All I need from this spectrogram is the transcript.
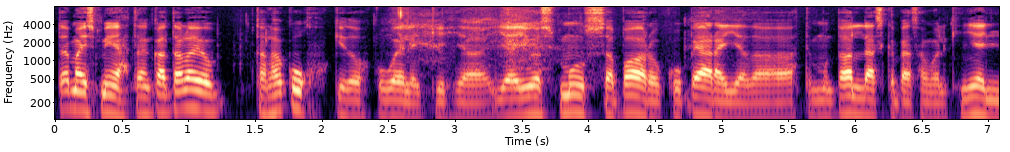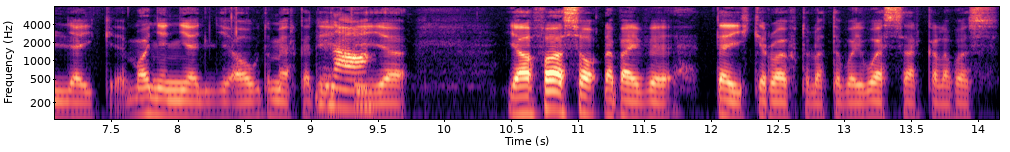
tämä ei miehtään, katsotaan jo tal on kuhki tohku võelikki ja, ja jos muussa paaru ku peare ja ta, ta mun talle äsken pääsen võelikki neljä, mannen neljä automerkka tehti no. ja ja faas sootna päiv täihki rohtulata või USA-kala faas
